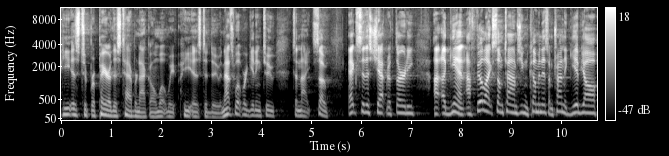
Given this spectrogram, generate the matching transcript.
he is to prepare this tabernacle and what we, he is to do. And that's what we're getting to tonight. So, Exodus chapter 30. Uh, again, I feel like sometimes you can come in this. I'm trying to give y'all,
